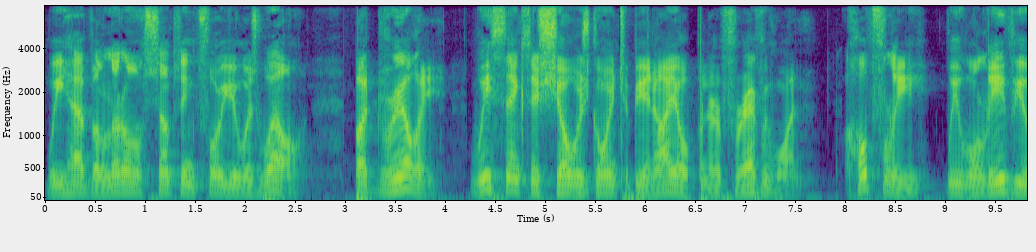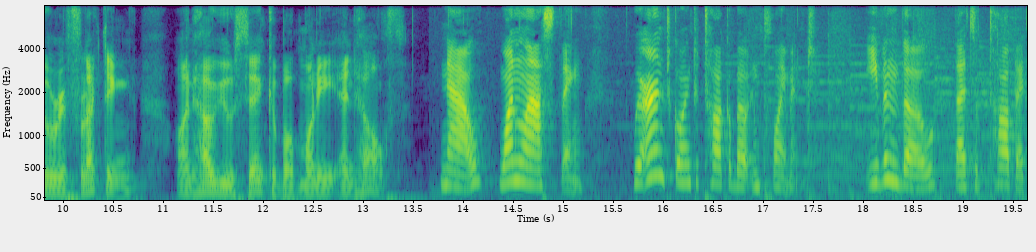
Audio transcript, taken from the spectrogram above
we have a little something for you as well. But really, we think this show is going to be an eye opener for everyone. Hopefully, we will leave you reflecting on how you think about money and health. Now, one last thing. We aren't going to talk about employment, even though that's a topic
